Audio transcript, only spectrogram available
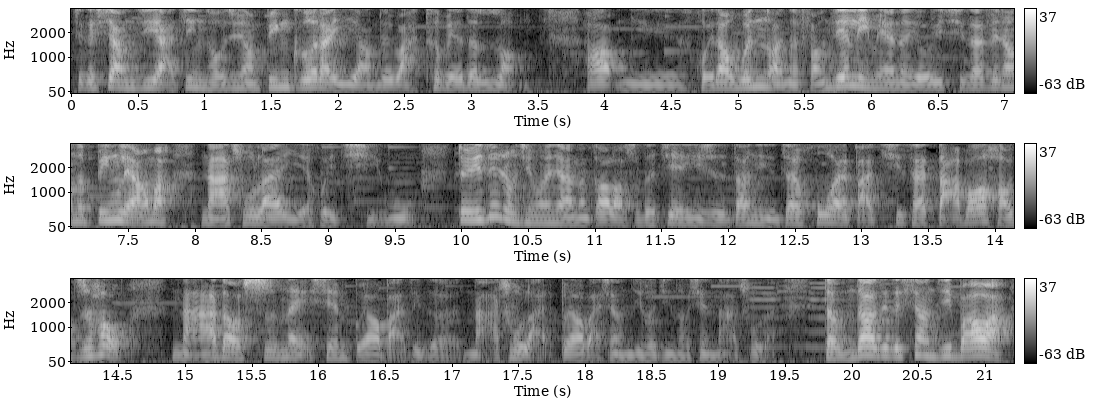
这个相机啊镜头就像冰疙瘩一样，对吧？特别的冷。好，你回到温暖的房间里面呢，由于器材非常的冰凉嘛，拿出来也会起雾。对于这种情况下呢，高老师的建议是，当你在户外把器材打包好之后，拿到室内，先不要把这个拿出来，不要把相机和镜头先拿出来，等到这个相机包啊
